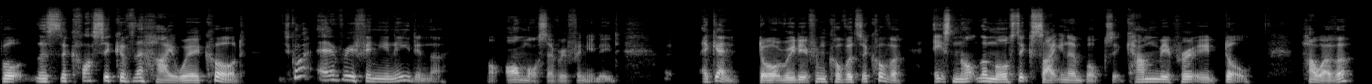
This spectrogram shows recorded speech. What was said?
but there's the classic of the highway code it's got everything you need in there, or almost everything you need. Again, don't read it from cover to cover. It's not the most exciting of books. It can be pretty dull. However,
